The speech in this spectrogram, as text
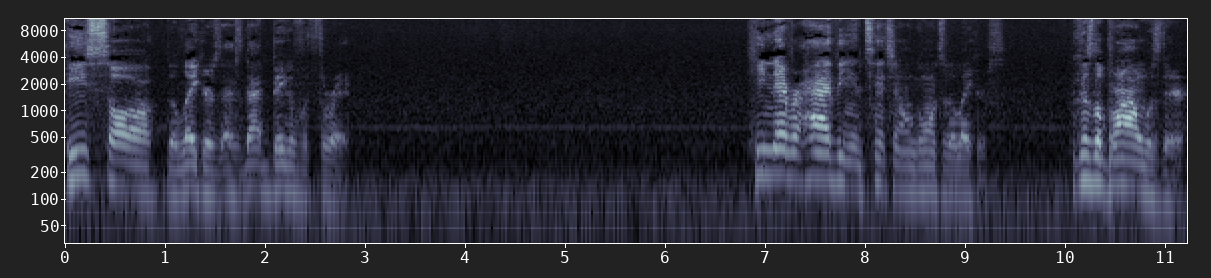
He saw the Lakers as that big of a threat. He never had the intention on going to the Lakers because LeBron was there.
